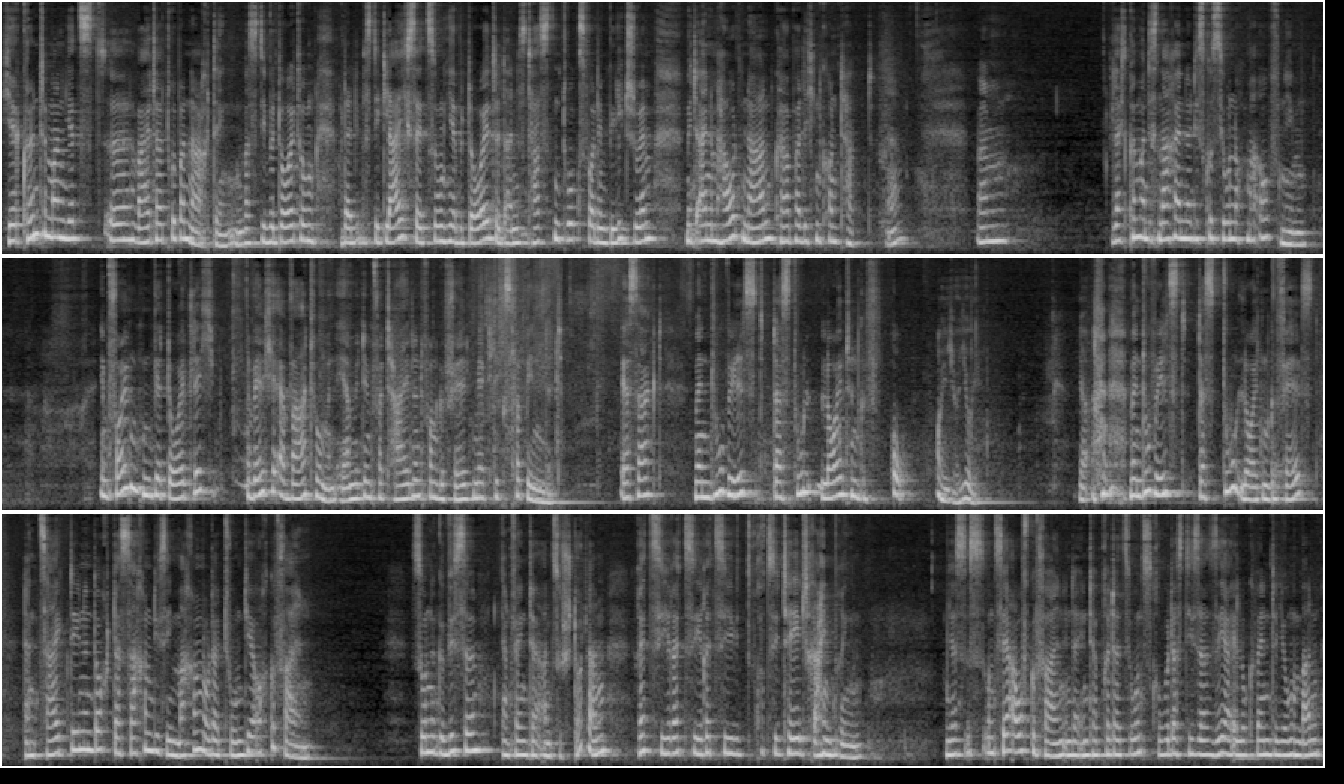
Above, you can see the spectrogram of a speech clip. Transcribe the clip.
Hier könnte man jetzt äh, weiter drüber nachdenken, was die Bedeutung oder was die Gleichsetzung hier bedeutet eines Tastendrucks vor dem Bildschirm mit einem hautnahen körperlichen Kontakt. Ja? Ähm, vielleicht können wir das nachher in der Diskussion noch mal aufnehmen. Im Folgenden wird deutlich, welche Erwartungen er mit dem Verteilen von Gefällt mir Klicks verbindet. Er sagt, wenn du willst, dass du Leuten oh, Uiuiui. Ja, wenn du willst, dass du Leuten gefällst, dann zeig denen doch, dass Sachen, die sie machen oder tun, dir auch gefallen. So eine gewisse, dann fängt er an zu stottern, Rezzi, Rezzi, Reziprozität reinbringen. Das ist uns sehr aufgefallen in der Interpretationsgruppe, dass dieser sehr eloquente junge Mann,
